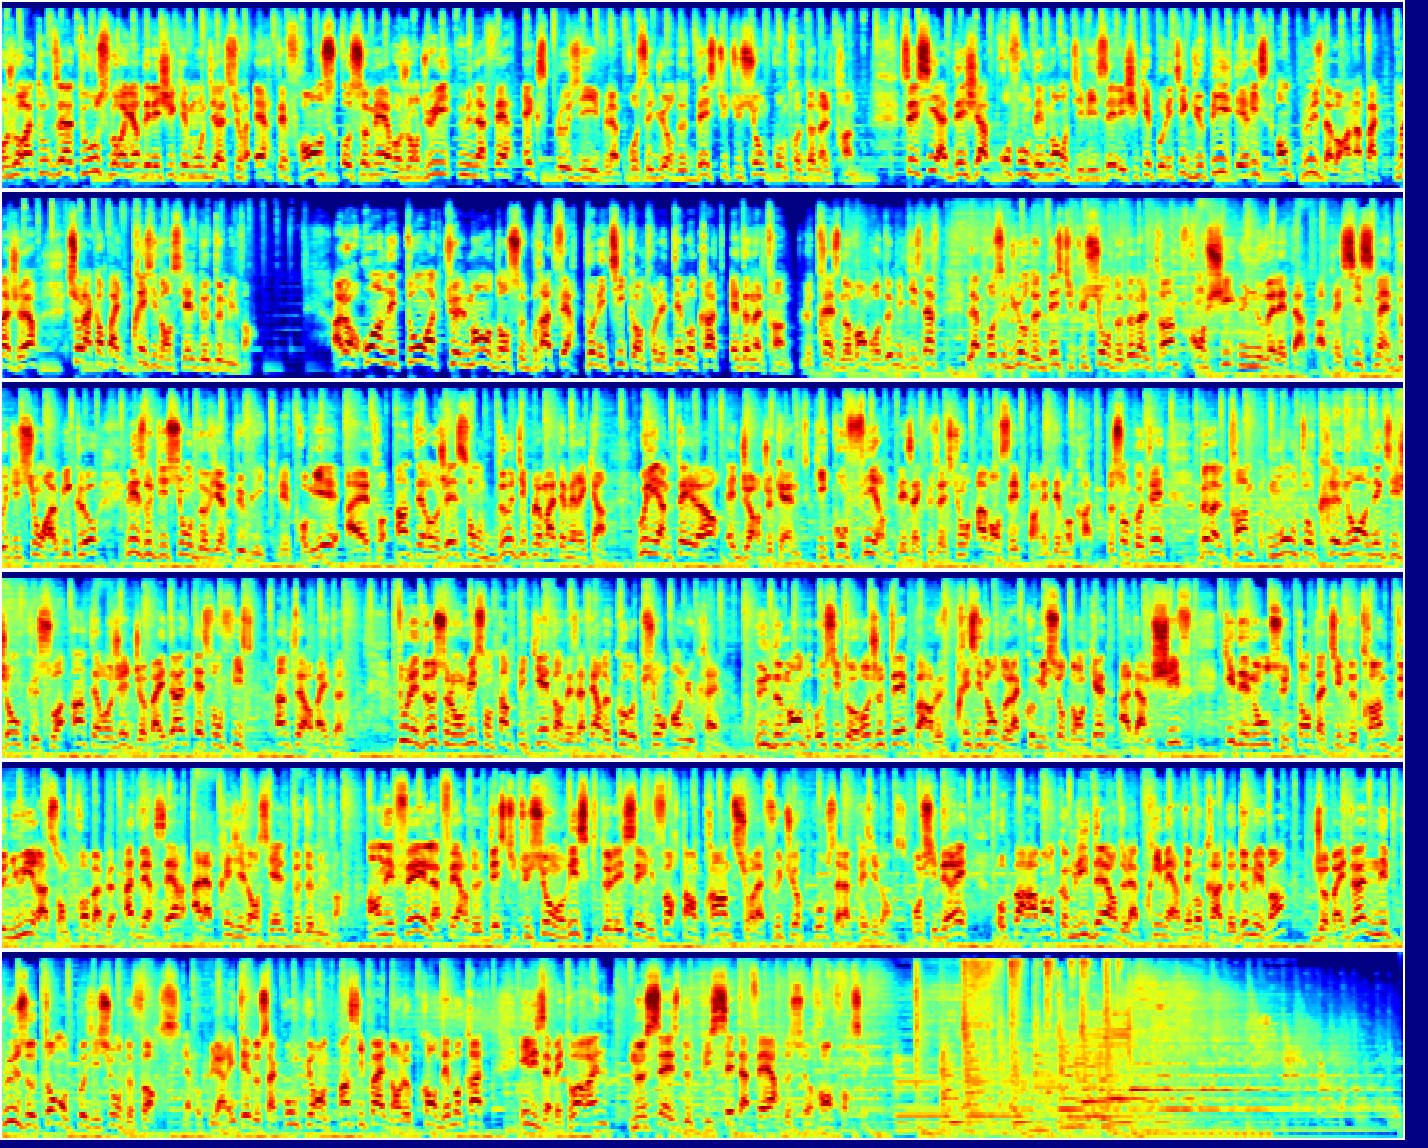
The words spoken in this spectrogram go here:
Bonjour à toutes et à tous, vous regardez l'échiquier mondial sur RT France. Au sommaire aujourd'hui, une affaire explosive, la procédure de destitution contre Donald Trump. Celle-ci a déjà profondément divisé l'échiquier politique du pays et risque en plus d'avoir un impact majeur sur la campagne présidentielle de 2020. Alors, où en est-on actuellement dans ce bras de fer politique entre les démocrates et Donald Trump? Le 13 novembre 2019, la procédure de destitution de Donald Trump franchit une nouvelle étape. Après six semaines d'auditions à huis clos, les auditions deviennent publiques. Les premiers à être interrogés sont deux diplomates américains, William Taylor et George Kent, qui confirment les accusations avancées par les démocrates. De son côté, Donald Trump monte au créneau en exigeant que soient interrogés Joe Biden et son fils Hunter Biden. Tous les deux, selon lui, sont impliqués dans des affaires de corruption en Ukraine. Une demande aussitôt rejetée par le président de la commission d'enquête, Adam Schiff, qui dénonce une tentative de Trump de nuire à son probable adversaire à la présidentielle de 2020. En effet, l'affaire de destitution risque de laisser une forte empreinte sur la future course à la présidence. Considéré auparavant comme leader de la primaire démocrate de 2020, Joe Biden n'est plus autant en position de force. La popularité de sa concurrente principale dans le camp démocrate, Elizabeth Warren, ne cesse depuis cette affaire de se renforcer.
